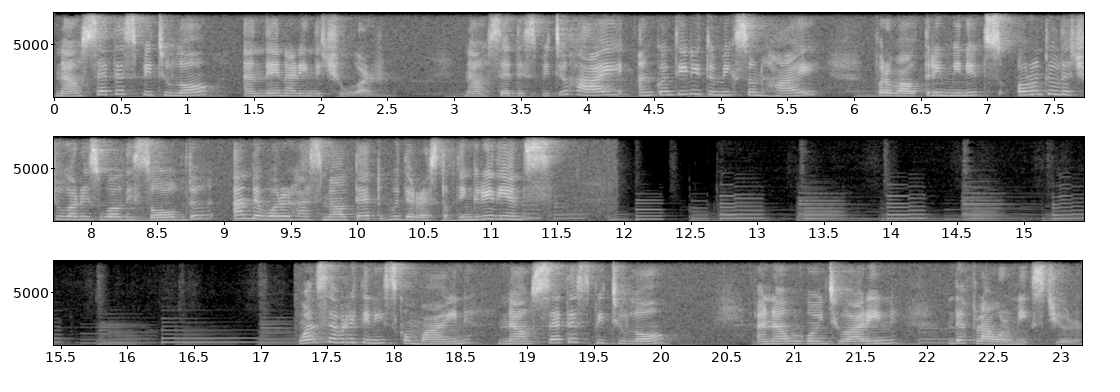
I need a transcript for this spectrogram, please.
Now set the speed to low and then add in the sugar. Now set the speed to high and continue to mix on high for about 3 minutes or until the sugar is well dissolved and the water has melted with the rest of the ingredients. Once everything is combined, now set the speed to low and now we're going to add in the flour mixture.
